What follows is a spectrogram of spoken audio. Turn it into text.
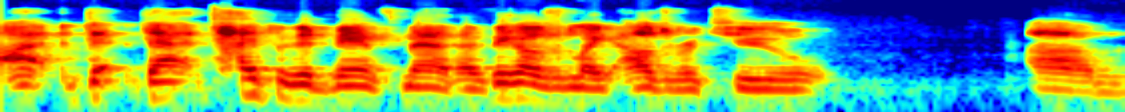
I, th- that type of advanced math, I think I was in like algebra two um,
